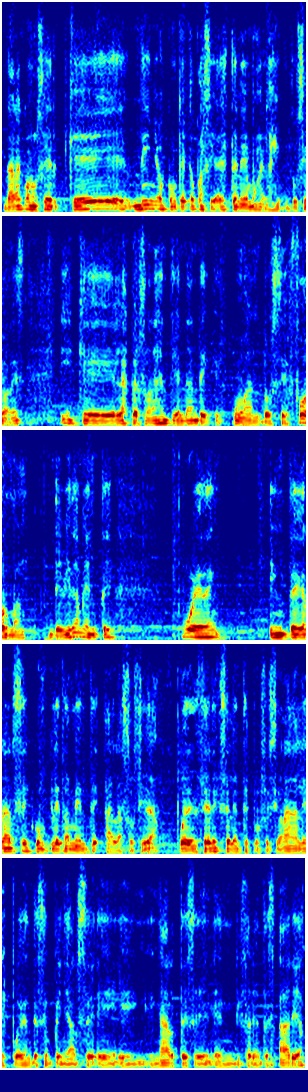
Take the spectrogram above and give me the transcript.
dar a conocer qué niños con qué capacidades tenemos en las instituciones y que las personas entiendan de que cuando se forman debidamente, pueden integrarse completamente a la sociedad. Pueden ser excelentes profesionales, pueden desempeñarse en, artes, en, diferentes áreas,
